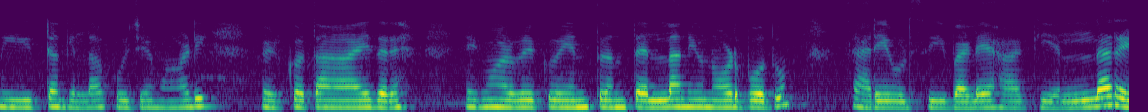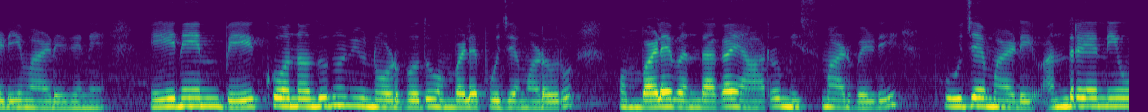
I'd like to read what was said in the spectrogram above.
ನೀಟಾಗೆಲ್ಲ ಪೂಜೆ ಮಾಡಿ ಬೇಡ್ಕೋತಾ ಇದ್ದಾರೆ. ಹೇಗೆ ಮಾಡಬೇಕು, ಎಂತ ಅಂತೆಲ್ಲ ನೀವು ನೋಡ್ಬೋದು. ಸ್ಯಾರಿ ಉಡಿಸಿ, ಬಳೆ ಹಾಕಿ ಎಲ್ಲ ರೆಡಿ ಮಾಡಿದ್ದೀನಿ. ಏನೇನು ಬೇಕು ಅನ್ನೋದನ್ನು ನೀವು ನೋಡ್ಬೋದು. ಒಂಬಳೆ ಪೂಜೆ ಮಾಡೋರು. ಒಂಬಳೆ ಬಂದಾಗ ಯಾರೂ ಮಿಸ್ ಮಾಡಬೇಡಿ. ಪೂಜೆ ಮಾಡಿ. ಅಂದರೆ ನೀವು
